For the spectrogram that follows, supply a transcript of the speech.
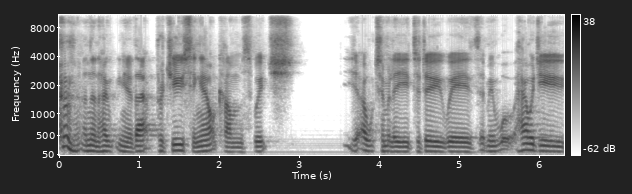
and then hope you know that producing outcomes which ultimately to do with i mean how would you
